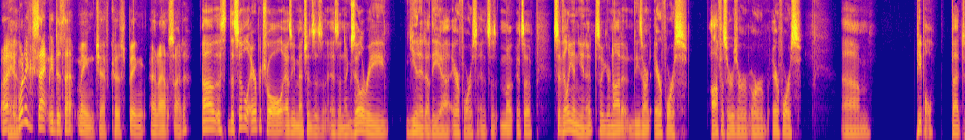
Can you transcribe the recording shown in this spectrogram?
Uh, What exactly does that mean, Jeff? Because being an outsider, Uh, the, the Civil Air Patrol, as he mentions, is, is an auxiliary unit of the uh, Air Force, and it's a it's a civilian unit. So you're not a, these aren't Air Force officers or or Air Force um, people, but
